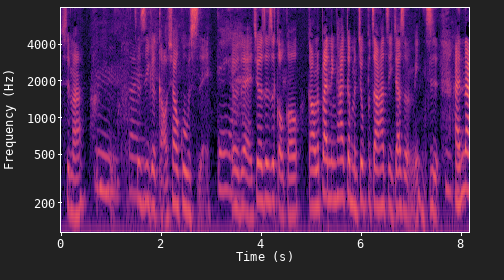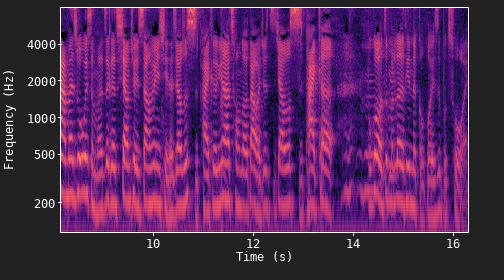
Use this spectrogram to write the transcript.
是吗？嗯，这是一个搞笑故事、哎。对呀、对不对？就这只狗狗搞了半天，它根本就不知道它自己叫什么名字，还纳闷说为什么这个项圈上面写的叫做史派克，因为它从头到尾就只叫做史派克。不过有这么乐天的狗狗也是不错哎，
